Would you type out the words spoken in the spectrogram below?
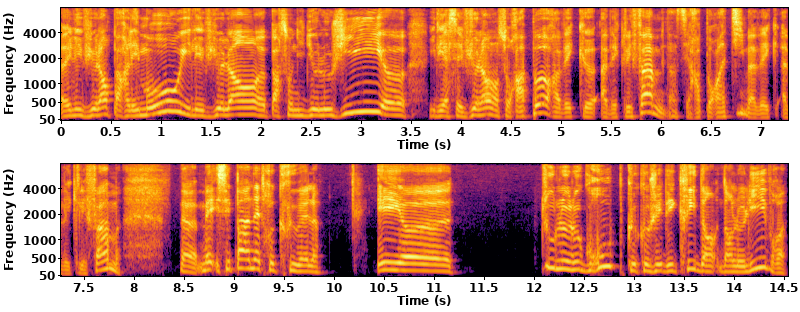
Euh, il est violent par les mots, il est violent euh, par son idéologie, euh, il est assez violent dans son rapport avec, les femmes, dans ses rapports intimes avec, les femmes. mais c'est pas un être cruel. Et tout le, groupe que, j'ai décrit dans, le livre,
